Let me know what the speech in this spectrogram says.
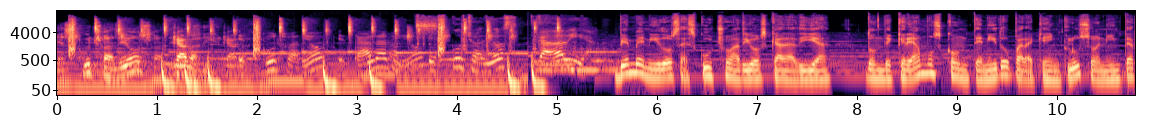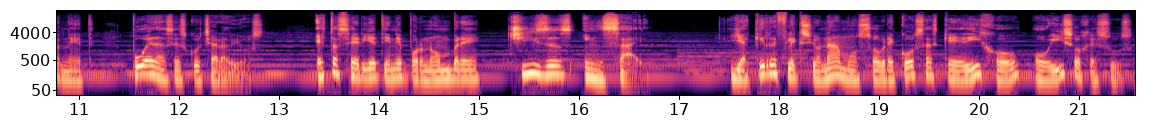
Escucho a Dios cada día. Escucho a Dios cada día. Escucho a Dios cada día. Bienvenidos a Escucho a Dios cada día, donde creamos contenido para que incluso en Internet puedas escuchar a Dios. Esta serie tiene por nombre Jesus Inside. Y aquí reflexionamos sobre cosas que dijo o hizo Jesús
